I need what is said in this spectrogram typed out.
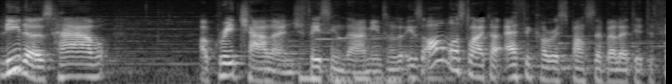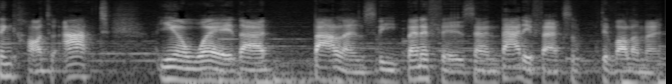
Leaders have a great challenge facing them in terms of it's almost like an ethical responsibility to think hard, to act in a way that balance the benefits and bad effects of development.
